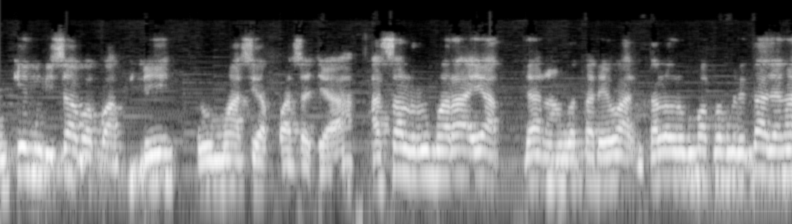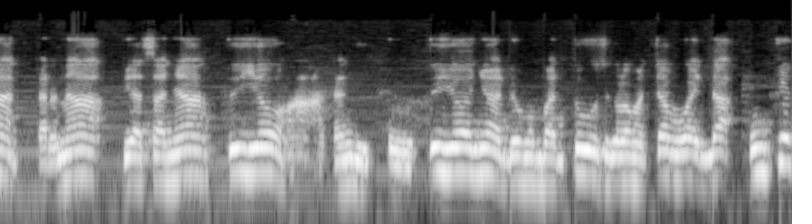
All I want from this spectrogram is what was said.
Mungkin bisa Bapak pilih rumah siapa saja, asal rumah rakyat dan anggota dewan. Kalau rumah pemerintah jangan, karena biasanya tuyo, nah, kan gitu. Tuyonya ada membantu segala macam, wah enggak. Mungkin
